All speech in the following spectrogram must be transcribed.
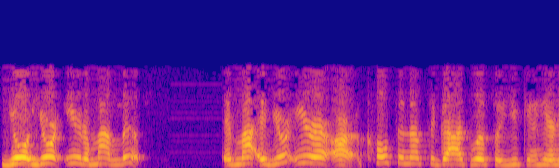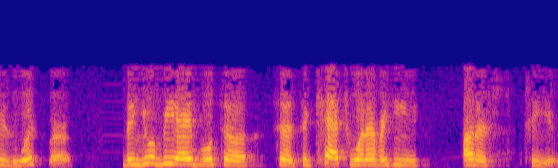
your your ear to my lips. If my if your ear are close enough to God's lips so you can hear his whisper, then you'll be able to to, to catch whatever he utters to you.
